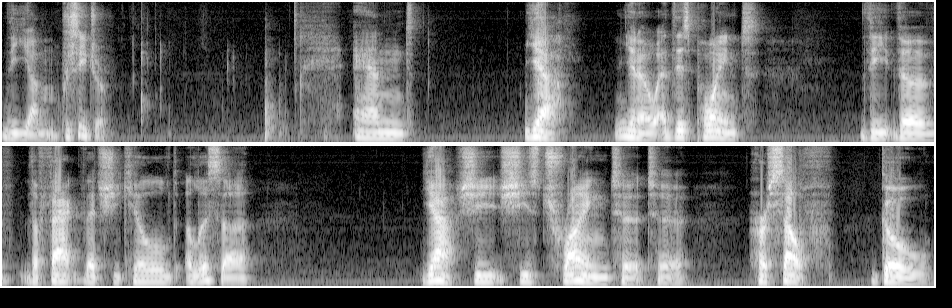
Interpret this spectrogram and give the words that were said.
the um, procedure. And yeah, you know, at this point, the the the fact that she killed Alisa, yeah, she she's trying to to herself go.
